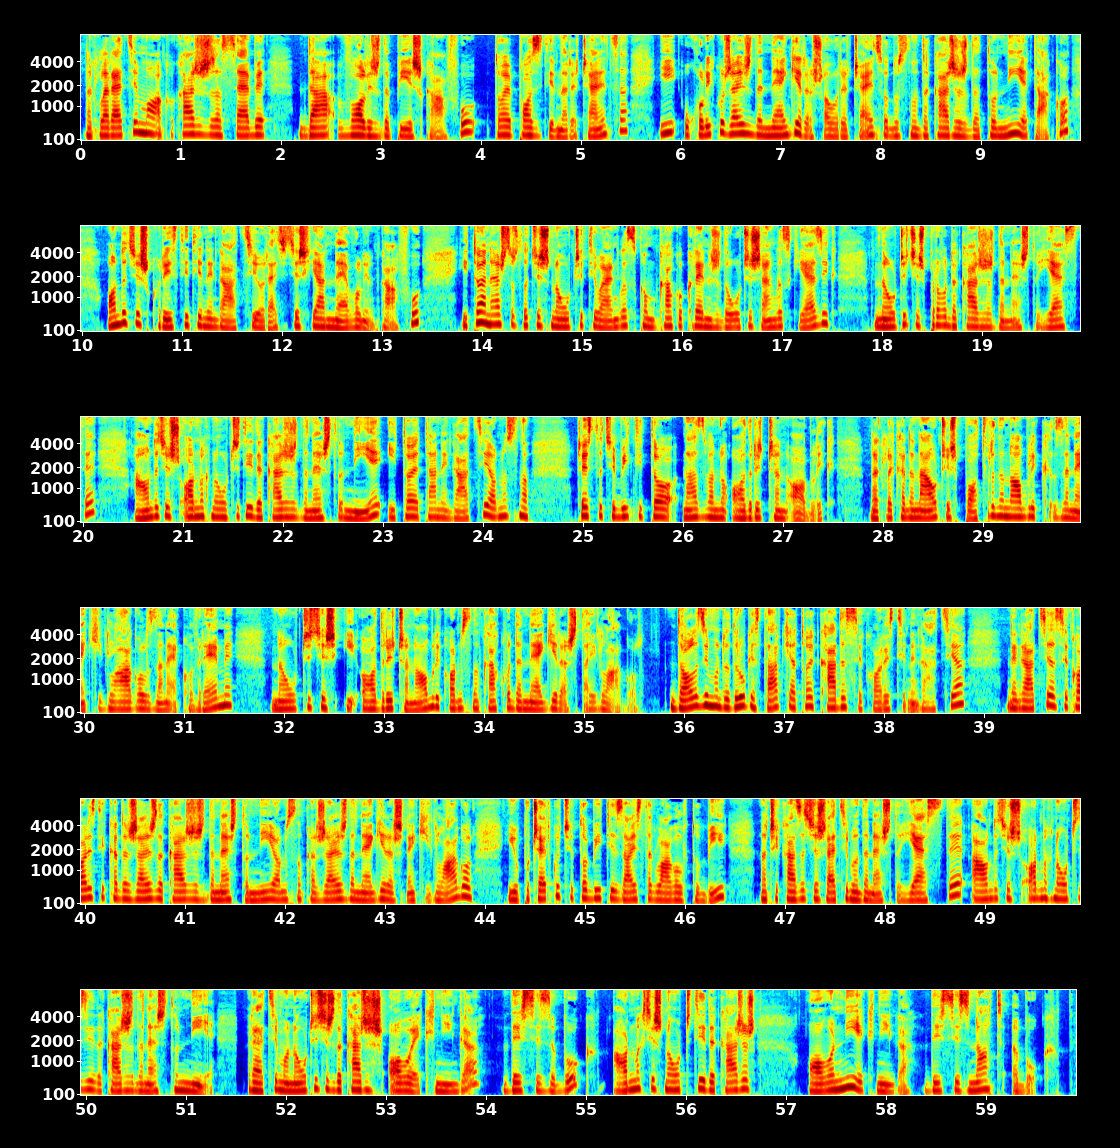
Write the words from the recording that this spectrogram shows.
Dakle, recimo, ako kažeš za sebe da voliš da piješ kafu, to je pozitivna rečenica i ukoliko želiš da negiraš ovu rečenicu, odnosno da kažeš da to nije tako, onda ćeš koristiti negaciju, reći ćeš ja ne volim kafu i to je nešto što ćeš naučiti u engleskom, kako kreneš da učiš engleski jezik, naučit ćeš prvo da kažeš da nešto jeste, a onda ćeš odmah naučiti da kažeš da nešto nije i to je ta negacija, odnosno često će biti to nazvano odričan oblik. Dakle, kada naučiš potvrdan oblik za neki glagol za neko vreme, naučit ćeš i odričan oblik, odnosno kako da negiraš taj glagol. Dolazimo do druge stavke, a to je kada se koristi negacija. Negacija se koristi kada želiš da kažeš da nešto nije, odnosno kada želiš da negiraš neki glagol i u početku će to biti zaista glagol to be, znači kazat ćeš recimo da nešto jeste, a onda ćeš odmah naučiti da kažeš da nešto nije. Recimo naučit ćeš da kažeš ovo je knjiga, this is a book, a odmah ćeš naučiti da kažeš ovo nije knjiga, this is not a book.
